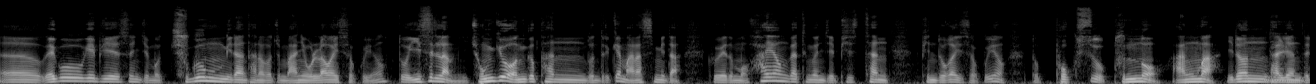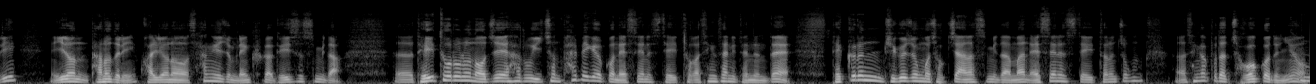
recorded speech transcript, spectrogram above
어, 외국에 비해서 이제 뭐 죽음이라는 단어가 좀 많이 올라와 있었고요. 또 이슬람, 종교 언급한 분들이 꽤 많았습니다. 그 외에도 뭐 화형 같은 건 이제 비슷한 빈도가 있었고요. 또 복수, 분노, 악마 이런 네. 단련들이 이런 단어들이 관련어 상위에 좀 랭크가 돼 있었습니다. 어, 데이터로는 어제 하루 2,800여 건 SNS 데이터가 생산이 됐는데 댓글은 비교적 뭐 적지 않았습니다만 SNS 데이터는 조금 어, 생각보다 적었거든요.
